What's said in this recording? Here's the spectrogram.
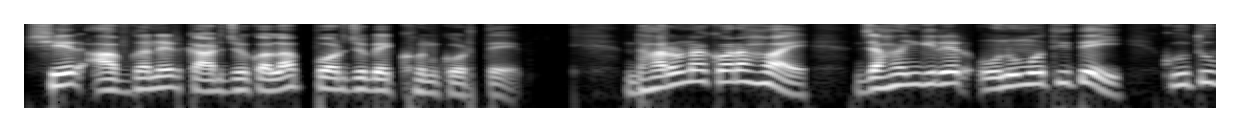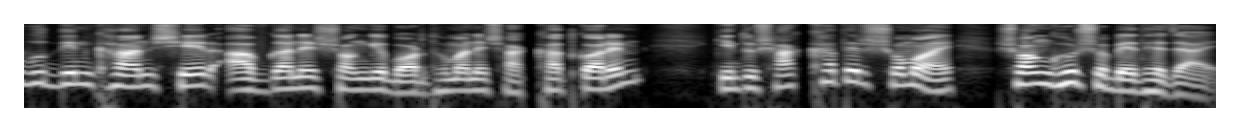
শের আফগানের কার্যকলাপ পর্যবেক্ষণ করতে। ধারণা করা হয়, জাহাঙ্গীরের অনুমতিতেই কুতুবুদ্দিন খান শের আফগানের সঙ্গে বর্ধমানে সাক্ষাৎ করেন, কিন্তু সাক্ষাতের সময় সংঘর্ষ বেঁধে যায়।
